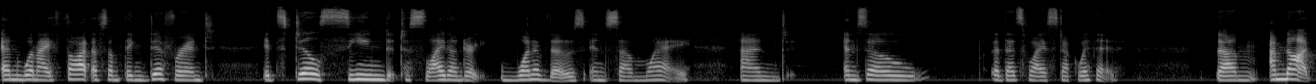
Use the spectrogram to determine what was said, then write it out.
and when I thought of something different, it still seemed to slide under one of those in some way. And and so that's why I stuck with it. Um, I'm not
